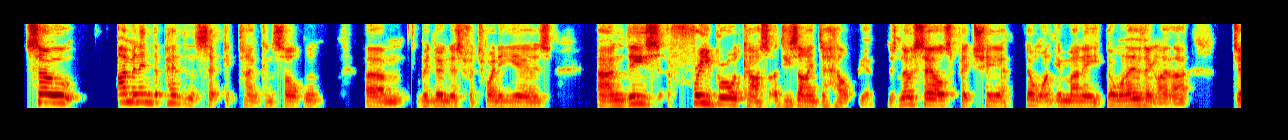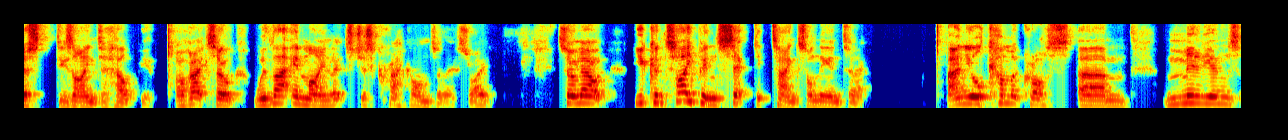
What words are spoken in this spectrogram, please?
So I'm an independent septic tank consultant. Um, been doing this for 20 years. And these free broadcasts are designed to help you. There's no sales pitch here. Don't want your money. Don't want anything like that. Just designed to help you. All right. So with that in mind, let's just crack on to this, right? So now you can type in septic tanks on the internet and you'll come across um, millions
